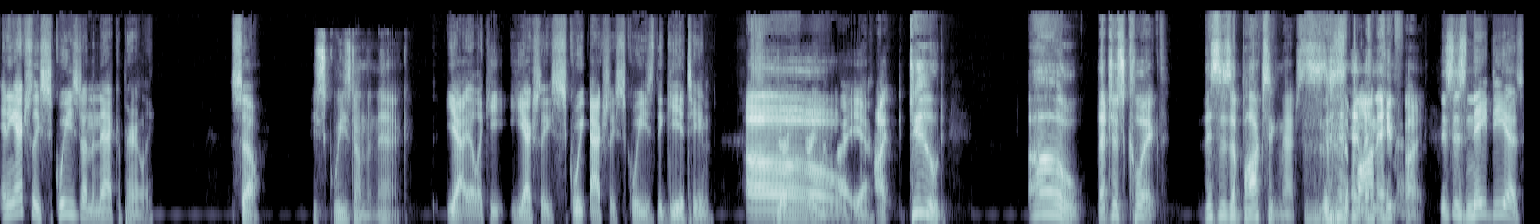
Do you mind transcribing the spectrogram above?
And he actually squeezed on the neck, apparently. So He squeezed on the neck. Yeah, yeah, like he he actually sque- actually squeezed the guillotine dur- during the Oh, fight. Yeah. I dude. Oh, that just clicked. This is a boxing match. This is, This is a boxing MMA match. fight. This is Nate Diaz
